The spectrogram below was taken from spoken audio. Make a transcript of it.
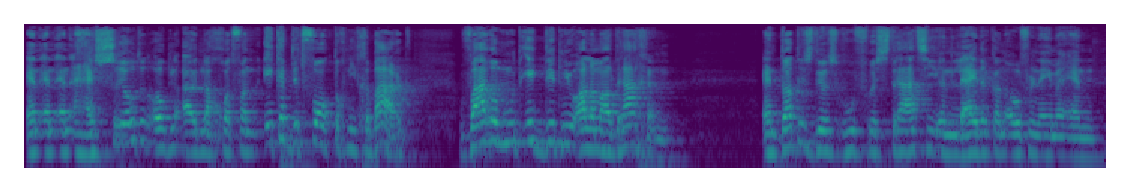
En, en, en hij schreeuwt het ook uit naar God van, ik heb dit volk toch niet gebaard? Waarom moet ik dit nu allemaal dragen? En dat is dus hoe frustratie een leider kan overnemen en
